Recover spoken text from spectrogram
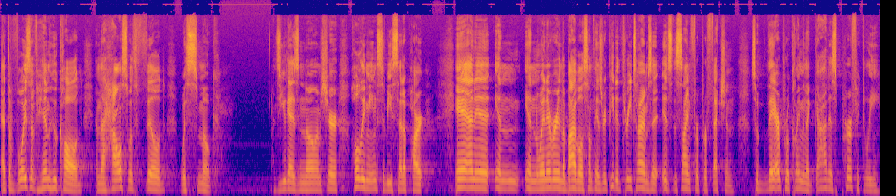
at the voice of him who called, and the house was filled with smoke. As you guys know, I'm sure, holy means to be set apart. And in, in, whenever in the Bible something is repeated three times, it's the sign for perfection. So they are proclaiming that God is perfectly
